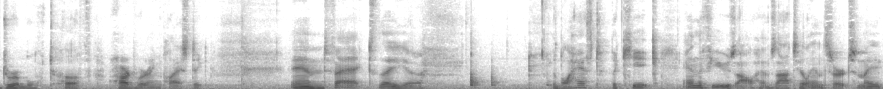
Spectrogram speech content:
durable, tough, hard-wearing plastic. And in fact, they uh, the blast, the kick, and the fuse all have Zytel inserts, and they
